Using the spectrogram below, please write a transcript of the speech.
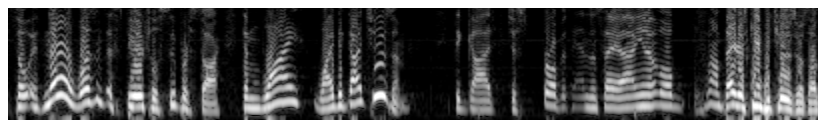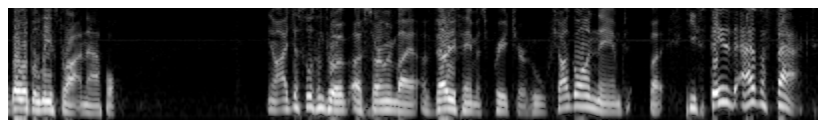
So if Noah wasn't a spiritual superstar, then why, why did God choose him? Did God just throw up his hands and say, uh, you know, well, beggars can't be choosers. I'll go with the least rotten apple. You know, I just listened to a, a sermon by a very famous preacher who shall go unnamed, but he stated as a fact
